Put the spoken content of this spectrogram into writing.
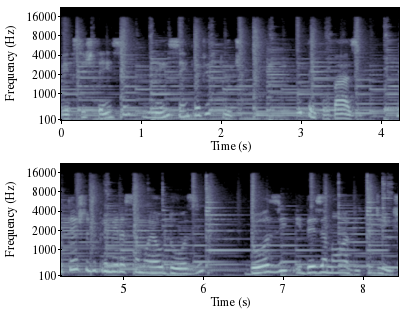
Persistência nem sempre é virtude. E tem por base o texto de 1 Samuel 12, 12 e 19, que diz:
